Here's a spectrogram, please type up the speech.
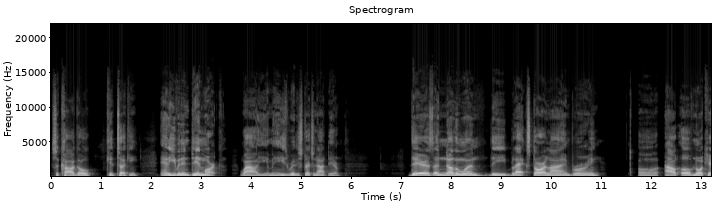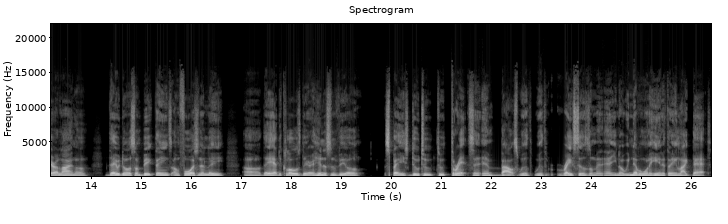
Chicago, Kentucky, and even in Denmark. Wow, I mean, he's really stretching out there. There's another one, the Black Star Line Brewing, uh, out of North Carolina. They were doing some big things. Unfortunately, uh, they had to close their Hendersonville space due to to threats and, and bouts with with racism and, and you know we never want to hear anything like that.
